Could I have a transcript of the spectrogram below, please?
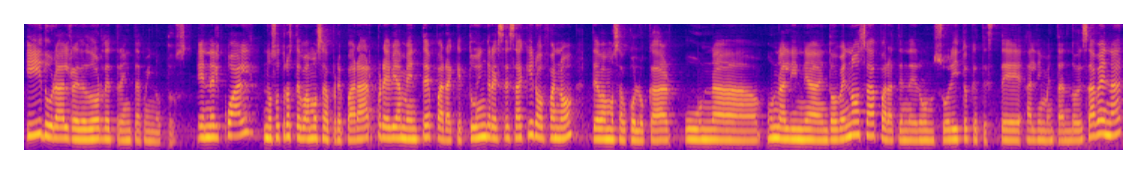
y dura alrededor de 30 minutos, en el cual nosotros te vamos a preparar previamente para que tú ingreses a quirófano, te vamos a colocar una, una línea endovenosa para tener un suerito que te esté alimentando esa vena,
